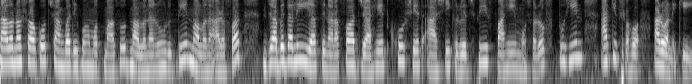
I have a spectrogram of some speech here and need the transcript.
মাওলানা শওকত, সাংবাদিক মোহাম্মদ মাসুদ, মাওলানা নুরুদ্দিন, মাওলানা আরাফাত, জাবেদ আলী, ইয়াসিন আরাফাত, জাহেদ, খোরশেদ, আশিক, রেজভি, ফাহিম মোশারফ তুহিন, আকিব সহ আরও অনেকেই।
